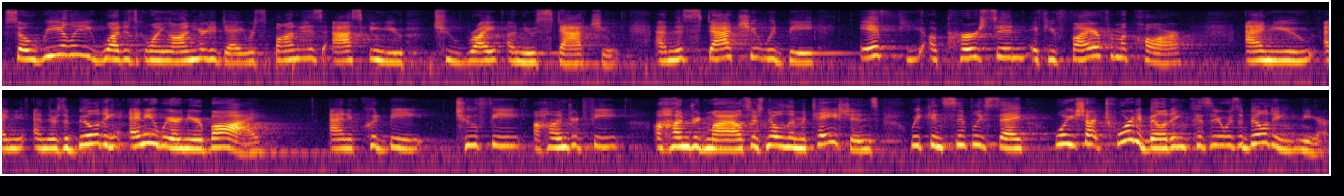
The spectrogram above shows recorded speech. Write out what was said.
So really what is going on here today, respondent is asking you to write a new statute. And this statute would be if a person, if you fire from a car and, you, and, and there's a building anywhere nearby, and it could be two feet, a 100 feet, 100 miles, there's no limitations, we can simply say, well, you shot toward a building because there was a building near.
